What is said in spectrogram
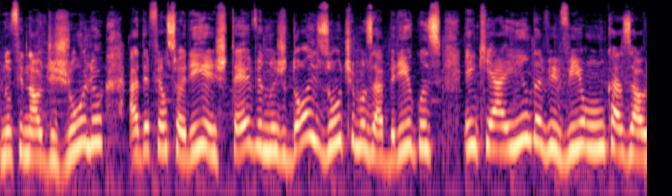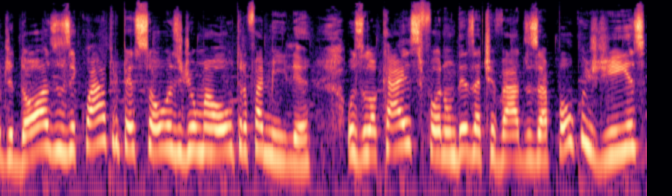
No final de julho, a defensoria esteve nos dois últimos abrigos em que ainda viviam um casal de idosos e quatro pessoas de uma outra família. Os locais foram desativados há poucos dias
